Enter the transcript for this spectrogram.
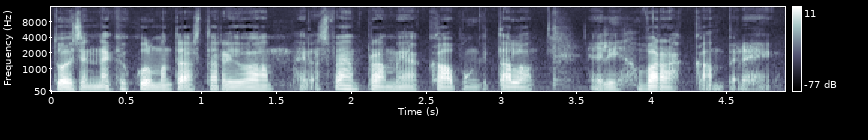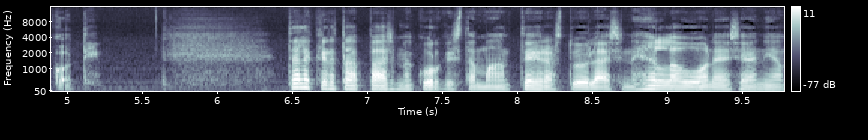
Toisen näkökulman taas tarjoaa Herrasväen Pramea kaupunkitalo, eli varakkaan perheen koti. Tällä kertaa pääsemme kurkistamaan tehdastyöläisen hellahuoneeseen ja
